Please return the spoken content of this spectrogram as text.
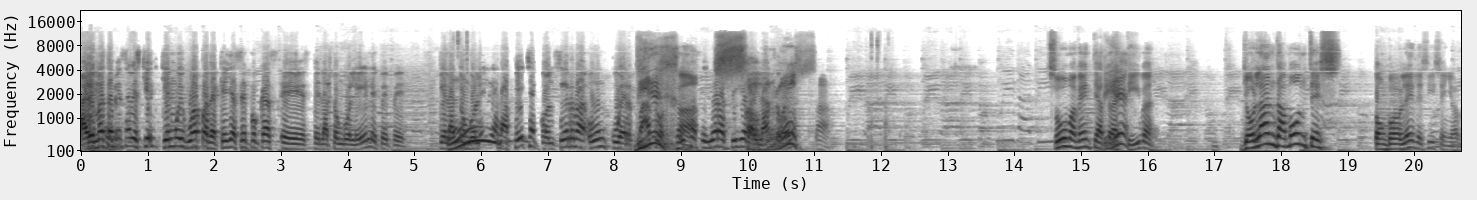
Además, también sabes quién, quién muy guapa de aquellas épocas, este, la Tongolele, Pepe. Que la Uh. Tongolele a la fecha conserva un cuerpazo. Vieja, Esa señora sigue bailando. ¿eh? sabrosa. Sumamente atractiva. Yolanda Montes. Tongolele, sí, señor.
